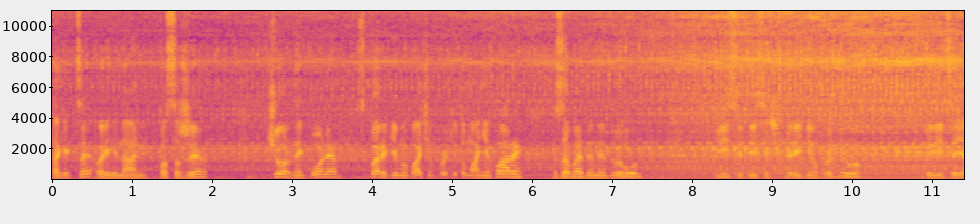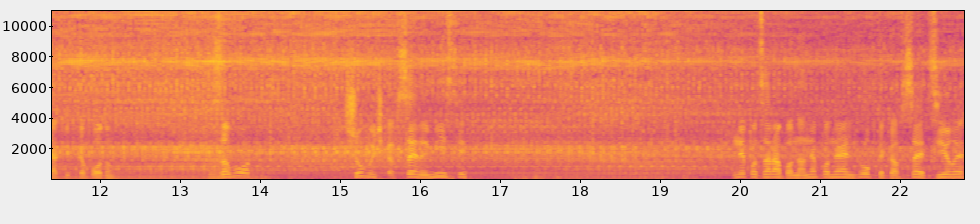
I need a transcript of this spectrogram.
так як це оригінальний пасажир, чорний колір. Спереді ми бачимо протитуманні фари, заведений двигун, 200 тисяч ріднього пробігу. Дивіться, як під капотом завод. Шумочка, все на місці. Не поцарапана, не панель, оптика, все ціле.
